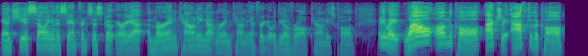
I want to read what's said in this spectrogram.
and she is selling in the San Francisco area, uh, Marin County, not Marin County. I forget what the overall county is called. Anyway, while on the call, actually after the call,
